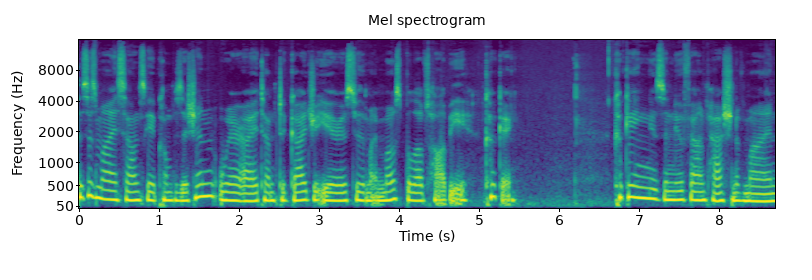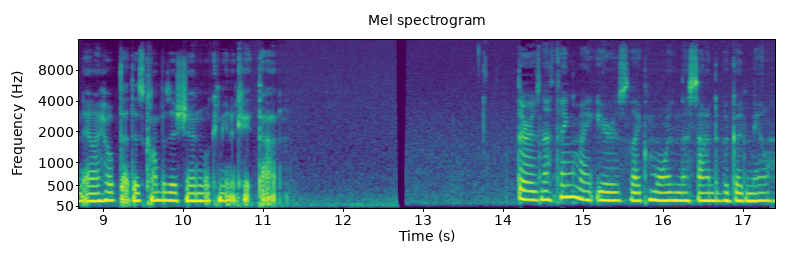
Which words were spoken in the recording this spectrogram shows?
This is my soundscape composition where I attempt to guide your ears through my most beloved hobby, cooking. Cooking is a newfound passion of mine, and I hope that this composition will communicate that. There is nothing my ears like more than the sound of a good meal.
